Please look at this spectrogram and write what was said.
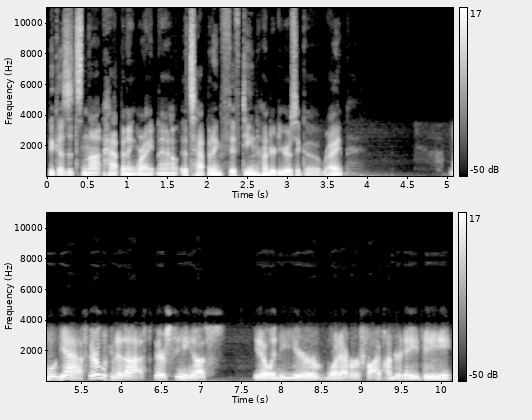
because it's not happening right now. It's happening fifteen hundred years ago, right? Well, yeah. If they're looking at us, they're seeing us, you know, in the year whatever, 500 AD.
